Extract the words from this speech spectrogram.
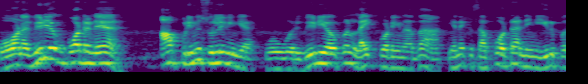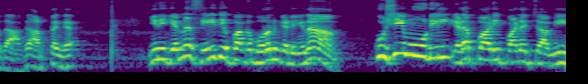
போன வீடியோவுக்கு போட்டேனே அப்படின்னு சொல்லுவீங்க. ஒவ்வொரு வீடியோவுக்கும் லைக் போட்டீங்கன்னா தான் எனக்கு சப்போர்ட்டாக நீங்கள் இருப்பதாக அர்த்தங்க. இன்னைக்கு என்ன செய்தியை பார்க்க போறோம்னு கேட்டீங்கன்னா குஷி மூடில் எடப்பாடி பழனிசாமி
